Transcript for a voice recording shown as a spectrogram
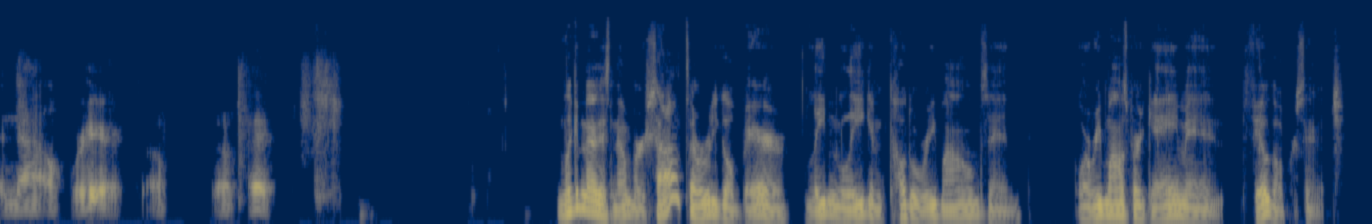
and now we're here. So, you know, hey, Looking at his numbers, shout out to Rudy Gobert, leading the league in total rebounds and or rebounds per game and field goal percentage.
